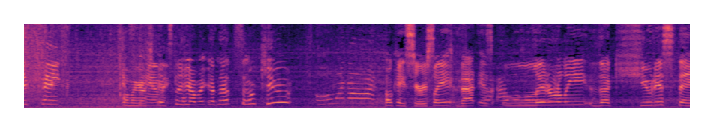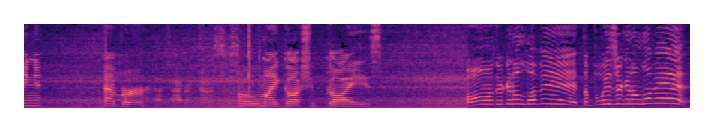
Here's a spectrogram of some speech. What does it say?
It's pink. Oh it's oh my gosh, hammock. it's the hammock and that's so cute. Oh my god. Okay, seriously, that is literally the cutest thing ever. That fabric does. Oh my gosh, you guys. Oh, they're gonna love it. The boys are gonna love it.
